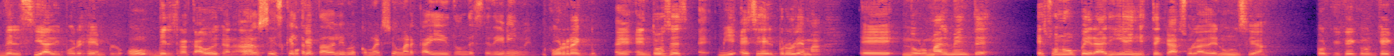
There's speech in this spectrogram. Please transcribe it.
del CIADI, por ejemplo, o del tratado de Canadá. Pero si es que el Tratado de Libre Comercio marca ahí donde se dirimen. Correcto. Eh, entonces, eh, ese es el problema. Eh, normalmente, eso no operaría en este caso, la denuncia, porque qué, qué-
